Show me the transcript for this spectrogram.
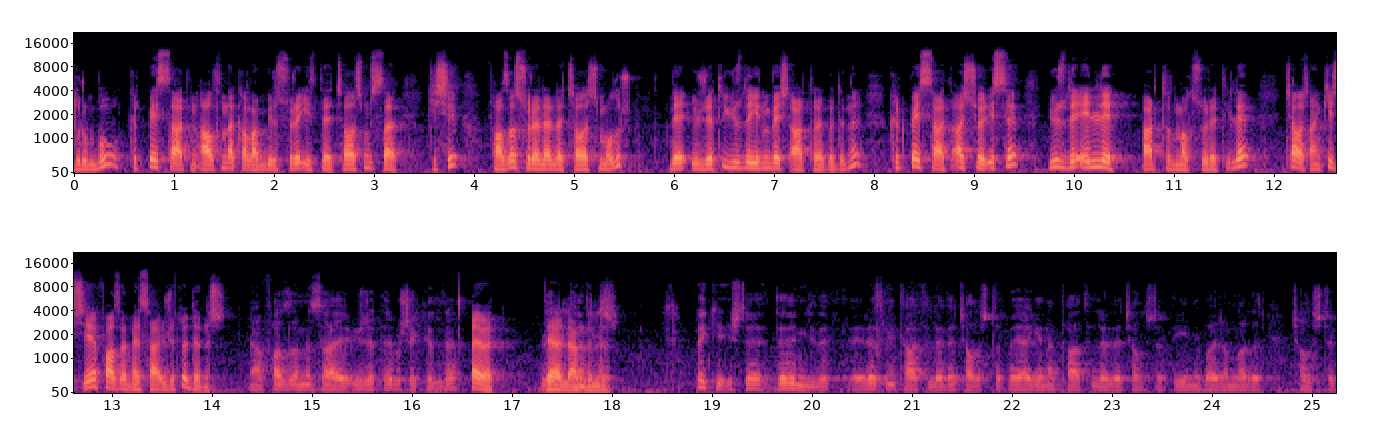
durum bu. 45 saatin altında kalan bir süre iste çalışmışsa kişi fazla sürelerle çalışma olur ve ücreti %25 artarak ödenir. 45 saati aşıyor ise %50 artırılmak suretiyle çalışan kişiye fazla mesai ücreti ödenir. Yani fazla mesai ücretleri bu şekilde. Evet, değerlendirilir. Peki işte dediğim gibi e, resmi tatillerde çalıştık veya genel tatillerde çalıştık, dini bayramlarda çalıştık.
